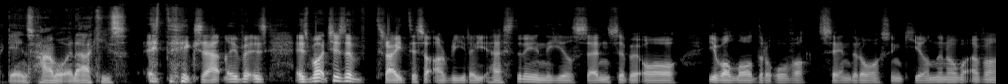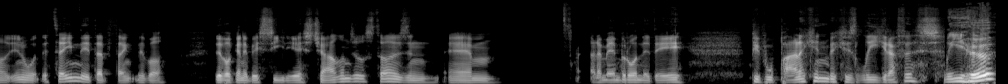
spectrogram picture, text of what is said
against Hamilton Accies. exactly. But as as much as I've tried to sort of rewrite history in the years since about oh you were it over Senderos and Kiernan or whatever, you know, at the time they did think they were they were going to be serious challengers to us. And um, I remember on the day people panicking because Leigh Griffiths. Leigh who?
